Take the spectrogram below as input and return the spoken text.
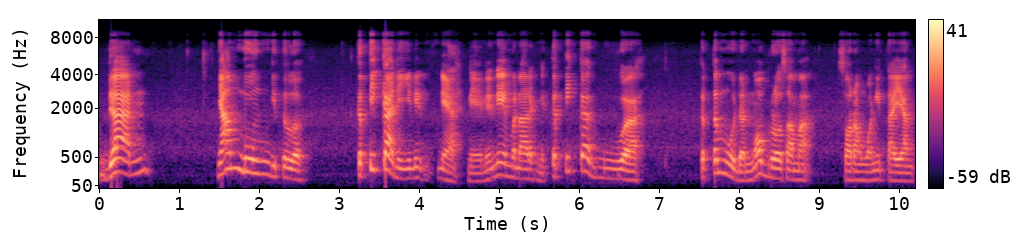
Dan nyambung gitu loh. Ketika nih ini nih ya, nih ini, ini menarik nih. Ketika gua ketemu dan ngobrol sama seorang wanita yang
